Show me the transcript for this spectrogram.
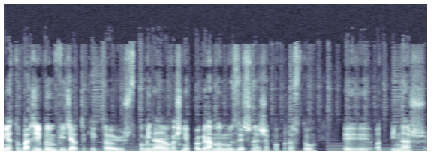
ja to bardziej bym widział, tak jak to już wspominałem, właśnie programy muzyczne, że po prostu y, odpinasz y,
